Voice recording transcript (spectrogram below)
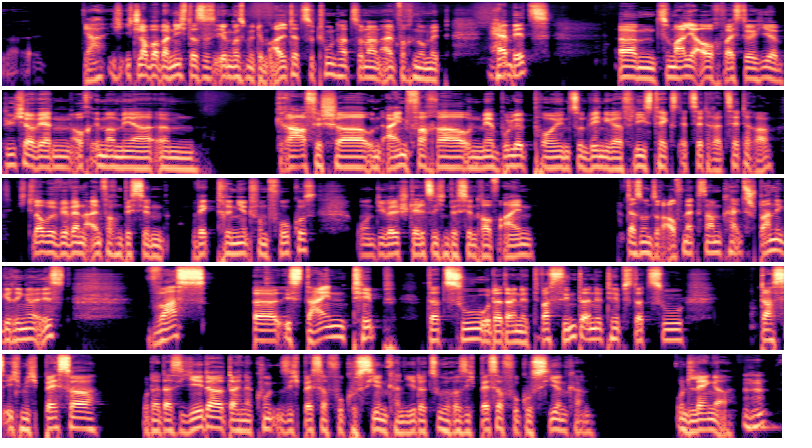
ja, ich, ich glaube aber nicht, dass es irgendwas mit dem Alter zu tun hat, sondern einfach nur mit Habits. Ähm, zumal ja auch, weißt du, hier Bücher werden auch immer mehr ähm, grafischer und einfacher und mehr Bullet Points und weniger Fließtext etc. etc. Ich glaube, wir werden einfach ein bisschen wegtrainiert vom Fokus und die Welt stellt sich ein bisschen drauf ein, dass unsere Aufmerksamkeitsspanne geringer ist. Was äh, ist dein Tipp dazu oder deine, was sind deine Tipps dazu, dass ich mich besser oder dass jeder deiner Kunden sich besser fokussieren kann, jeder Zuhörer sich besser fokussieren kann und länger. Mhm.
